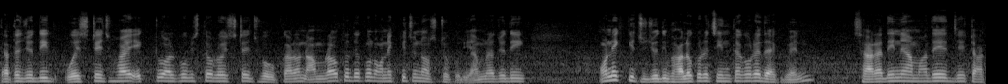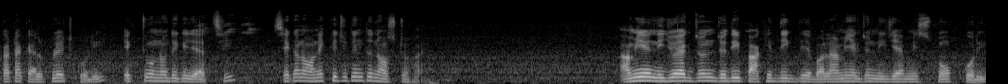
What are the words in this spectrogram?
তাতে যদি ওয়েস্টেজ হয়, একটু অল্প বিস্তর ওয়েস্টেজ হোক, কারণ আমরাও তো দেখুন অনেক কিছু নষ্ট করি। আমরা যদি অনেক কিছু, যদি ভালো করে চিন্তা করে দেখবেন, সারাদিনে আমাদের যে টাকাটা ক্যালকুলেট করি, একটু অন্যদিকে যাচ্ছি, সেখানে অনেক কিছু কিন্তু নষ্ট হয়। আমি নিজেও একজন যদি পাখির দিক দিয়ে বলে, আমি একজন নিজে আমি স্মোক করি।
